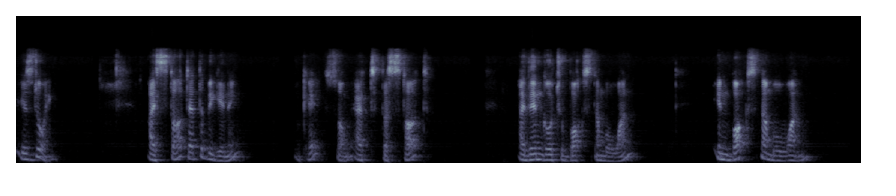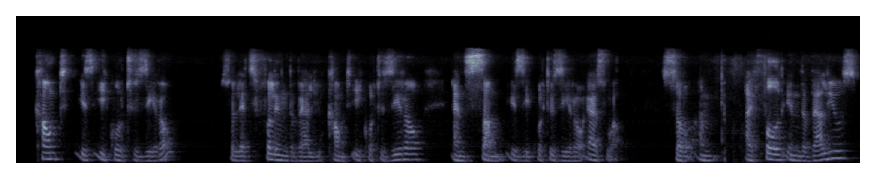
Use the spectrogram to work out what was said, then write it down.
is doing. I start at the beginning. OK, so I'm at the start. I then go to box number one. In box number one, count is equal to zero. So let's fill in the value count equal to zero and sum is equal to zero as well. So um, I filled in the values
